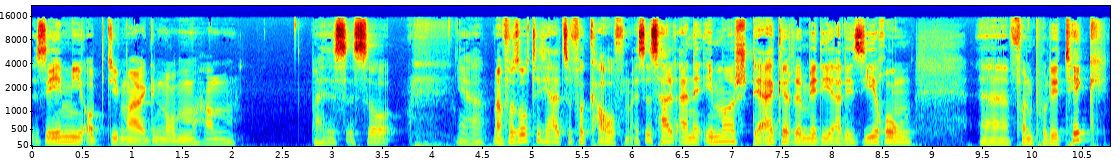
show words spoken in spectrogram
semi-optimal genommen haben. Weil es ist so, ja, man versucht sich halt zu verkaufen. Es ist halt eine immer stärkere Medialisierung äh, von Politik.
